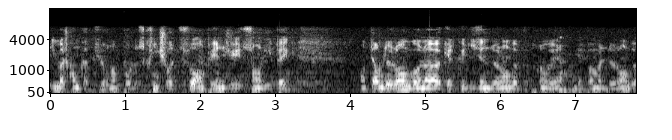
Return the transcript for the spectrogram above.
l'image qu'on capture donc pour le screenshot soit en PNG soit en JPEG en termes de langue, on a quelques dizaines de langues à peu près, il y a pas mal de langues.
